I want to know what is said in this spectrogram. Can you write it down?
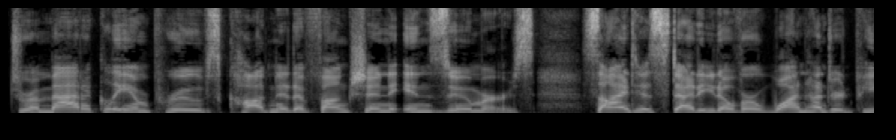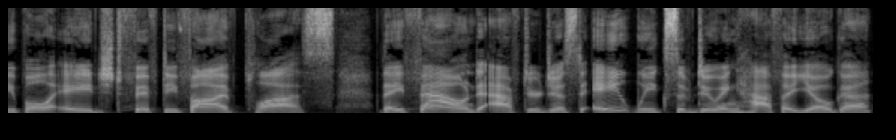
dramatically improves cognitive function in Zoomers. Scientists studied over 100 people aged 55 plus. They found after just eight weeks of doing hatha yoga,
